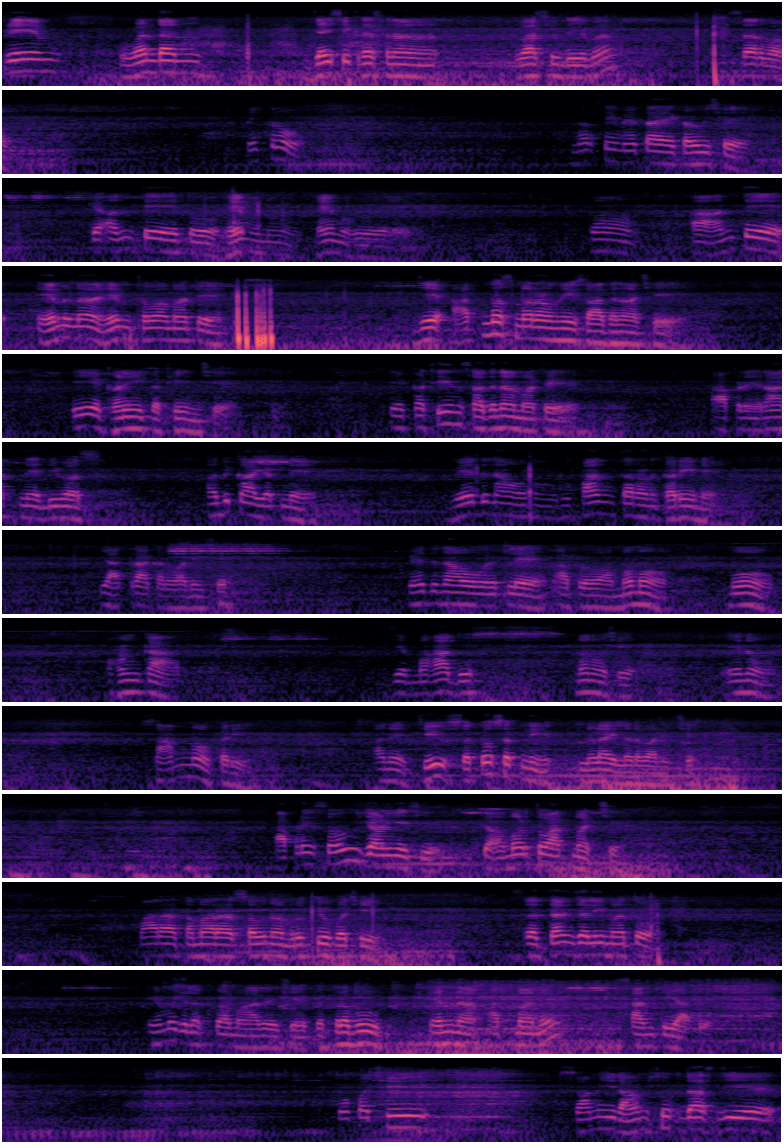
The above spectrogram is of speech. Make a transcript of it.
પ્રેમ, વંદન, જય શ્રી કૃષ્ણ, વાસુદેવ, સર્વમ. મિત્રો, નરસિંહ મહેતાએ કહ્યું છે કે અંતે તો હેમનું હેમ હોય. તો આ અંતે હેમના હેમ થવા માટે જે આત્મસ્મરણની સાધના છે, એ ઘણી કઠિન છે. એ કઠિન સાધના માટે આપણે રાત ને દિવસ અદકાયતને વેદનાઓનું રૂપાંતરણ કરીને યાત્રા કરવાની છે. વેદનાઓ એટલે આપણો આ મમો, મોહ, અહંકાર જે મહાદુશ્મનો છે, એનો સામનો કરી અને જીવ સટોસટની લડાઈ લડવાની છે. આપણે સૌ જાણીએ છીએ કે અમર તો આત્મા જ છે. મારા, તમારા સૌના મૃત્યુ પછી શ્રદ્ધાંજલિમાં તો એમ જ લખવામાં આવે છે કે પ્રભુ એમના આત્માને શાંતિ આપે. તો પછી સ્વામી રામસુખદાસજીએ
